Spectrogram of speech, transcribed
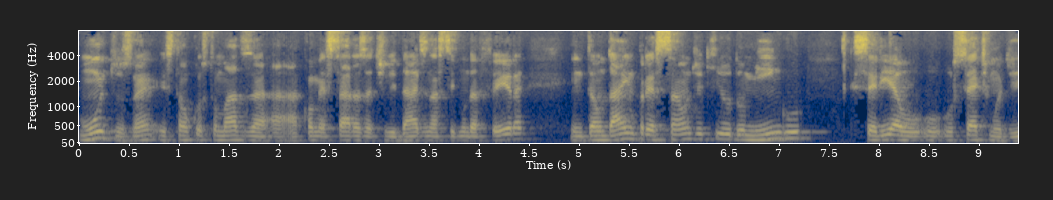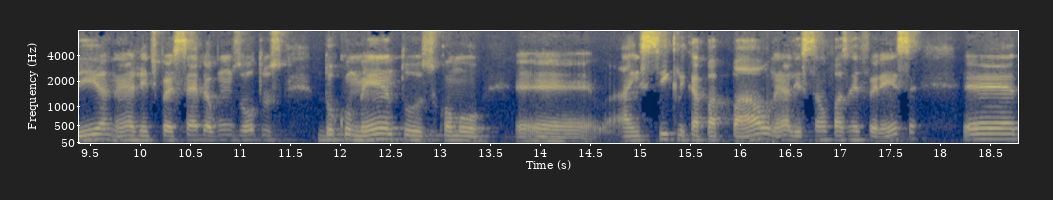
Muitos né, estão acostumados a, a começar as atividades na segunda-feira, então dá a impressão de que o domingo seria o, o, o sétimo dia. Né? A gente percebe alguns outros documentos, como é, é a encíclica papal, né? a lição faz referência, é,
